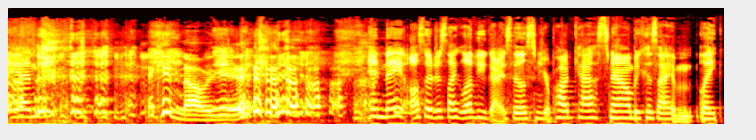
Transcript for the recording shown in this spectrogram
and I cannot with you. and they also just like love you guys. They listen to your podcast now because I'm like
